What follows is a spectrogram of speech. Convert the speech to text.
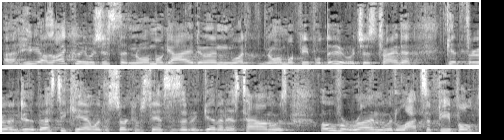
Uh, he likely was just a normal guy doing what normal people do, which is trying to get through and do the best he can with the circumstances that have been given. His town was overrun with lots of people,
